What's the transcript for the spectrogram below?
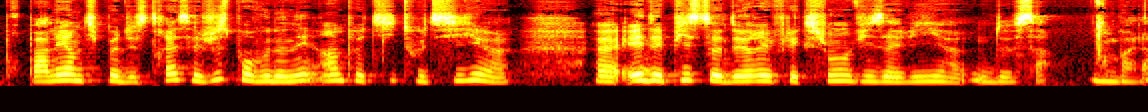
pour parler un petit peu du stress et juste pour vous donner un petit outil et des pistes de réflexion vis-à-vis -vis de ça. Voilà.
